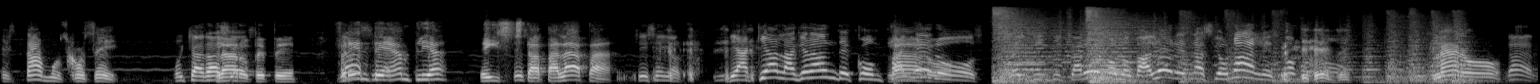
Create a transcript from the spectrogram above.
estamos, José. Muchas gracias. Claro, Pepe. Frente Gracias. Amplia de Iztapalapa. Sí, señor. De aquí a la grande, compañeros, reivindicaremos los valores nacionales. ¿cómo no? Claro, Claro.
